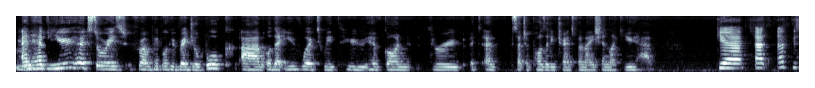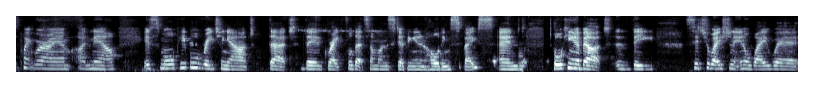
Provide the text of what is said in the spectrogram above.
mm. and have you heard stories from people who've read your book um, or that you've worked with who have gone through a, a, such a positive transformation like you have yeah at, at this point where i am uh, now it's more people reaching out that they're grateful that someone's stepping in and holding space and talking about the situation in a way where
